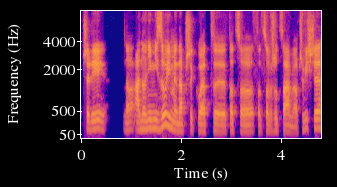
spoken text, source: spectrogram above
Czyli no, anonimizujmy na przykład to co, to, co wrzucamy. Oczywiście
